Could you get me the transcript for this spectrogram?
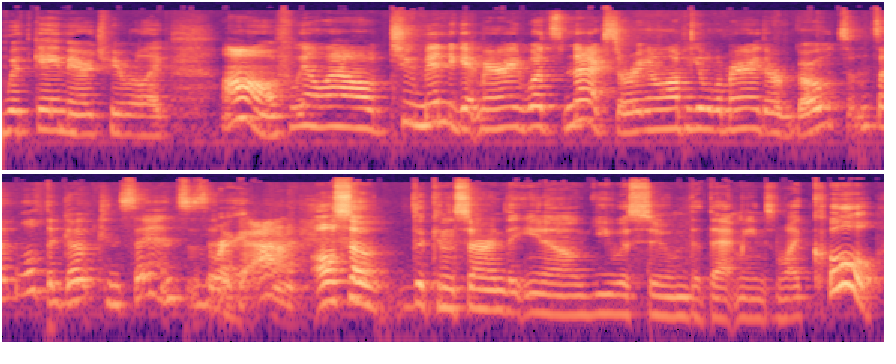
with gay marriage, people are like, "Oh, if we allow two men to get married, what's next? Are we going to allow people to marry their goats?" And it's like, well, if the goat consents, is it Right. I don't know. also, the concern that you know you assume that that means like cool.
